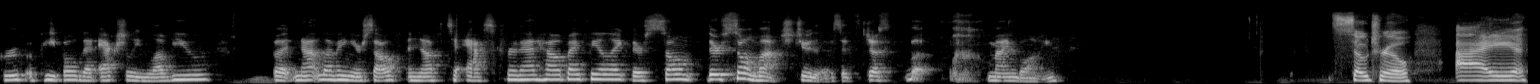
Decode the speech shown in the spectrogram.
group of people that actually love you but not loving yourself enough to ask for that help i feel like there's so there's so much to this it's just mind blowing so true. I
